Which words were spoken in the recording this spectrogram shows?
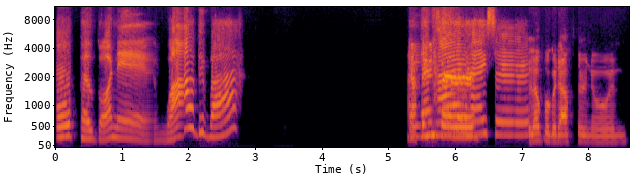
O. Pelgone. Wow, di ba? Good afternoon, hi, sir. hi, sir. Hello po, good afternoon.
